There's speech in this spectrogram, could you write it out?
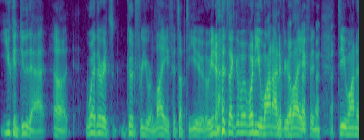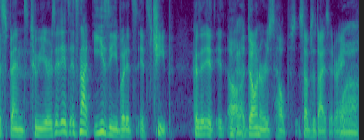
you can do that. Uh, whether it's good for your life, it's up to you. You know, it's like what what do you want out of your life, and do you want to spend two years? It, it's it's not easy, but it's it's cheap because it, it uh, donors help subsidize it, right? Wow.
